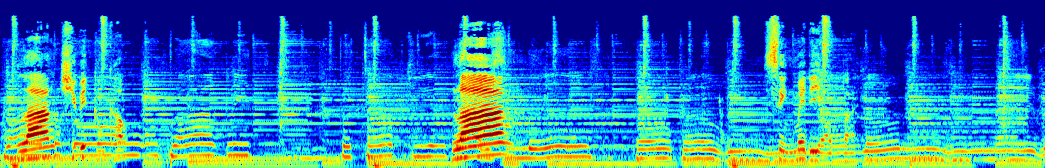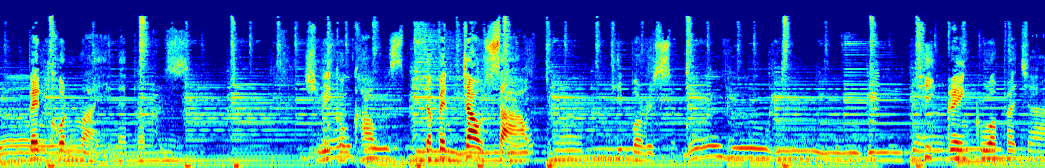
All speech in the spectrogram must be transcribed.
ความล้างชีวิตของเขาพระกฤษประทับเคียงล้างเสมอขอพระวิญญาณสิ่งไม่ดีออกไปล้นในเราเป็นคนใหม่ในพระคริสต์ชีวิตของเขาจะเป็นเจ้าสาวที่บริสุทธิ์ที่เกรงกลัวพระเจ้า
